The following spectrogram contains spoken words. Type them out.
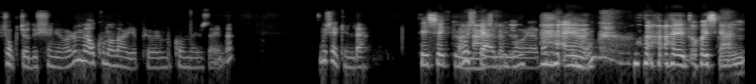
çokça düşünüyorum ve okumalar yapıyorum bu konular üzerine. Bu şekilde. Teşekkürler. Hoş geldin bu arada. evet. evet, hoş geldin.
